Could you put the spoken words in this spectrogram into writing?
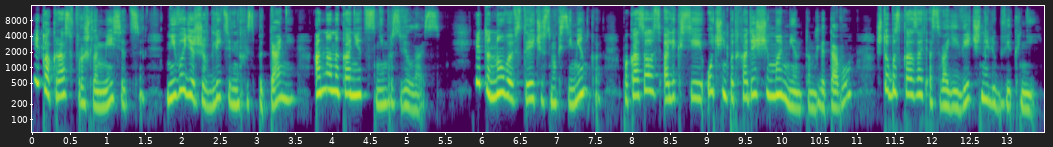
И как раз в прошлом месяце, не выдержав длительных испытаний, она, наконец, с ним развелась. Эта новая встреча с Максименко показалась Алексею очень подходящим моментом для того, чтобы сказать о своей вечной любви к ней.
